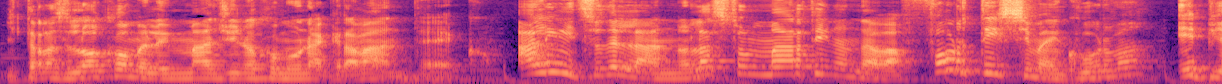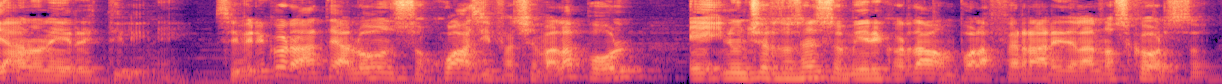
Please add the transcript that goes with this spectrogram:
il trasloco me lo immagino come un aggravante, ecco. All'inizio dell'anno l'Aston Martin andava fortissima in curva e piano nei rettilinei. Se vi ricordate, Alonso quasi faceva la pole e in un certo senso mi ricordava un po' la Ferrari dell'anno scorso.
